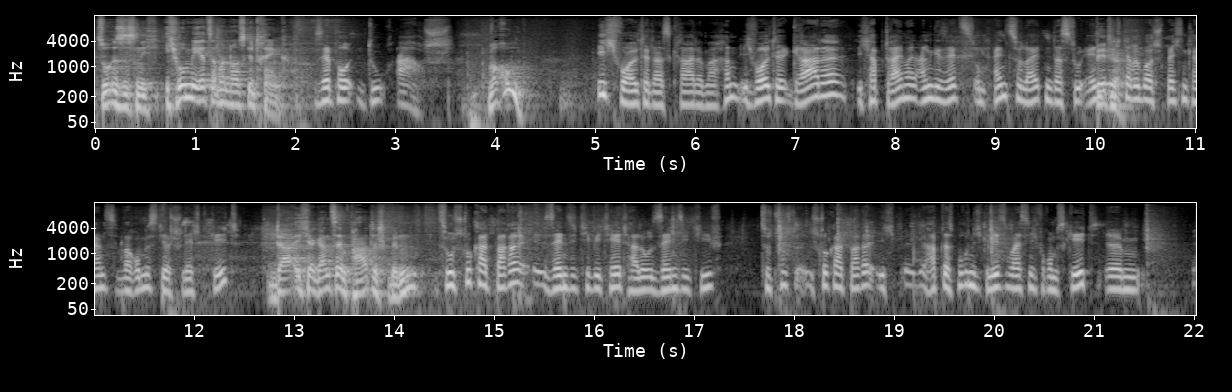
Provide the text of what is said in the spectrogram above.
so ist es nicht. Ich hole mir jetzt aber ein neues Getränk. Seppo, du Arsch. Warum? Ich wollte das gerade machen. Ich wollte gerade, ich habe dreimal angesetzt, um einzuleiten, dass du endlich Bitte. darüber sprechen kannst, warum es dir schlecht geht. Da ich ja ganz empathisch bin, Zu Stuttgart-Barre, Sensitivität, hallo, sensitiv. Zu Stu- Stuttgart-Barre, ich äh, habe das Buch nicht gelesen, weiß nicht, worum es geht. Ähm, äh,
